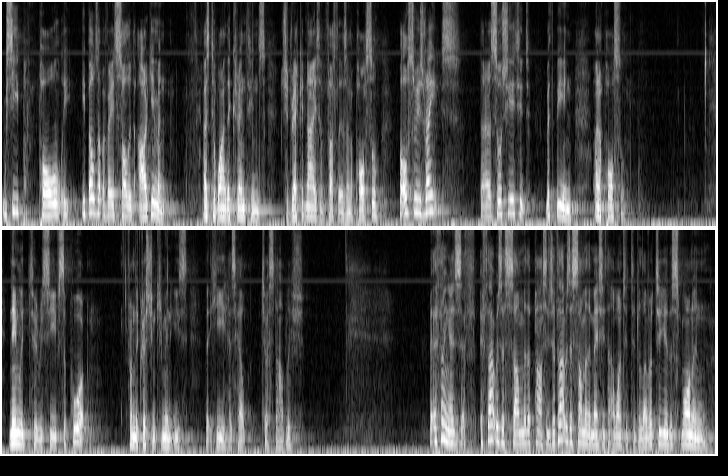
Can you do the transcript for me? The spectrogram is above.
We see Paul, he, he builds up a very solid argument as to why the Corinthians should recognize him, firstly, as an apostle, but also his rights that are associated with being an apostle, namely to receive support from the Christian communities that he has helped to establish. But the thing is, if, if that was the sum of the passage, if that was the sum of the message that I wanted to deliver to you this morning,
